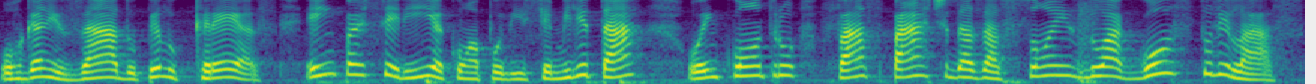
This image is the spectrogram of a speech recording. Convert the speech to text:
Organizado pelo CREAS em parceria com a Polícia Militar, o encontro faz parte das ações do Agosto Lilás,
